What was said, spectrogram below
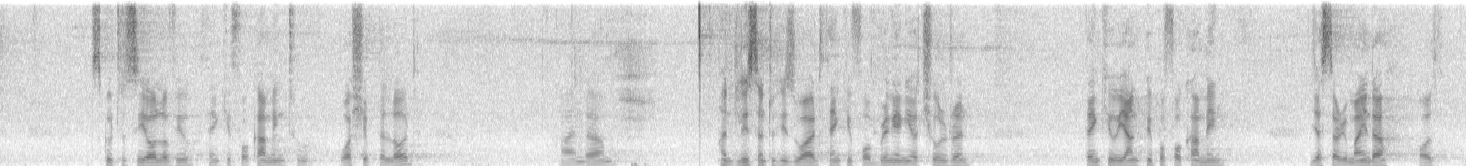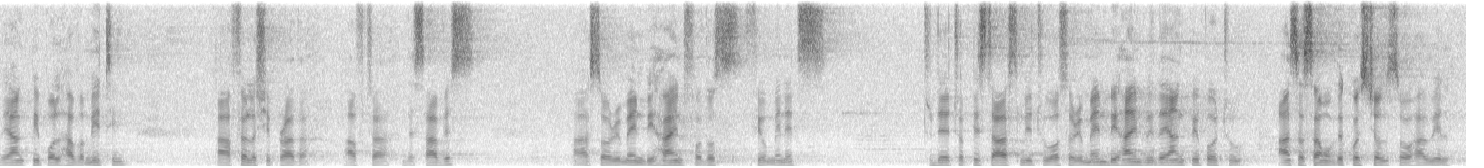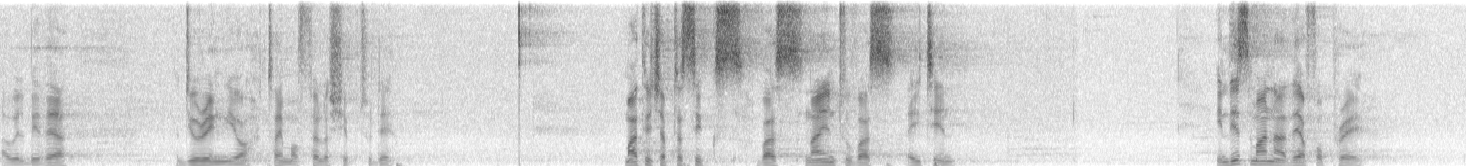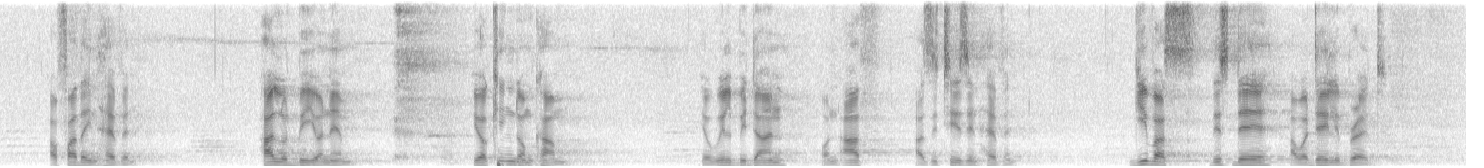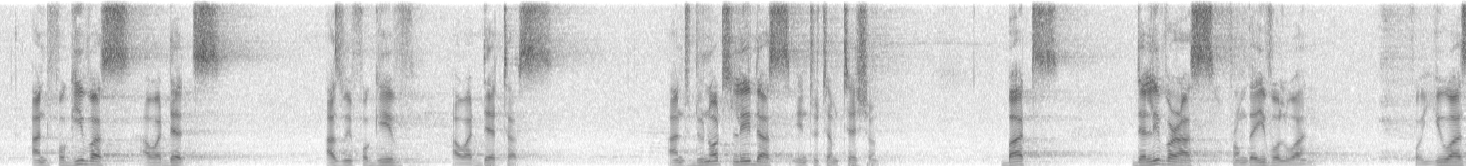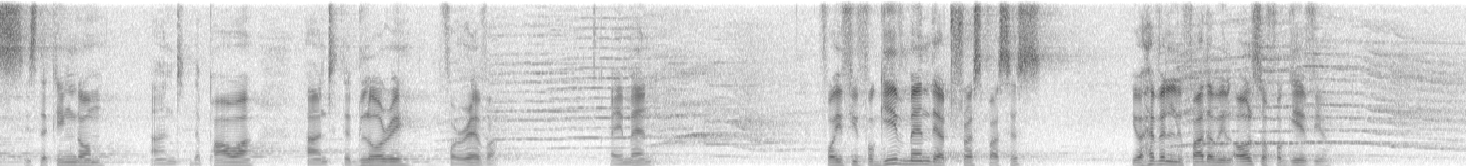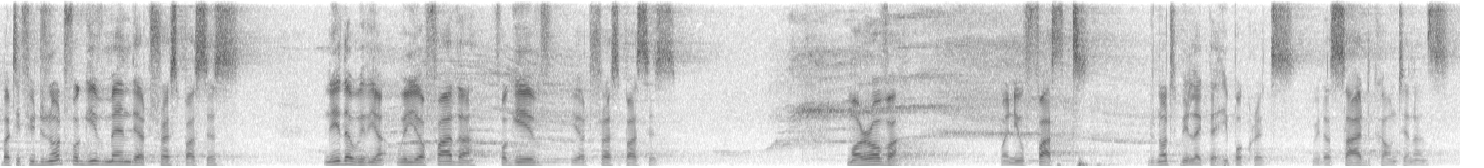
It's good to see all of you. Thank you for coming to worship the Lord and, um, and listen to His word. Thank you for bringing your children. Thank you, young people, for coming. Just a reminder all the young people have a meeting, a fellowship rather, after the service. Uh, so remain behind for those few minutes. Today, Topista asked me to also remain behind with the young people to answer some of the questions, so I will, I will be there during your time of fellowship today. Matthew chapter 6, verse 9 to verse 18. In this manner, therefore, pray Our Father in heaven, hallowed be your name. Your kingdom come, your will be done on earth as it is in heaven. Give us this day our daily bread, and forgive us our debts as we forgive our debtors and do not lead us into temptation, but deliver us from the evil one. For yours is the kingdom and the power and the glory forever. Amen. For if you forgive men their trespasses, your heavenly Father will also forgive you. But if you do not forgive men their trespasses, neither will your, will your Father forgive your trespasses. Moreover, when you fast, do not be like the hypocrites with a sad countenance,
